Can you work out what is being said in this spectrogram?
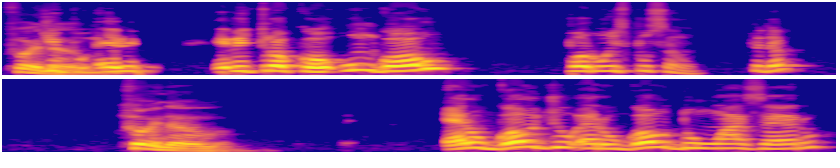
Foi tipo, não. ele, ele trocou um gol por uma expulsão. Entendeu? Foi não, mano. Era o gol, de, era o gol do 1 a 0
